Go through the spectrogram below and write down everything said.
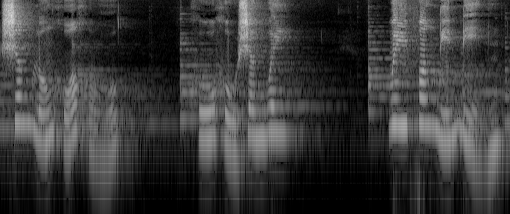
生龙活虎，虎虎生威，威风凛凛。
